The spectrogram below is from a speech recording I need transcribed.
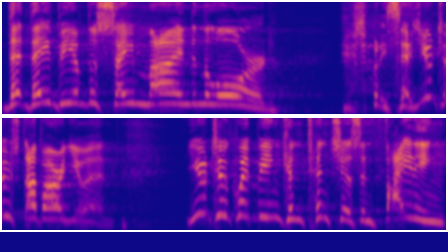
that they be of the same mind in the Lord. Here's what he says You two stop arguing. You two quit being contentious and fighting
